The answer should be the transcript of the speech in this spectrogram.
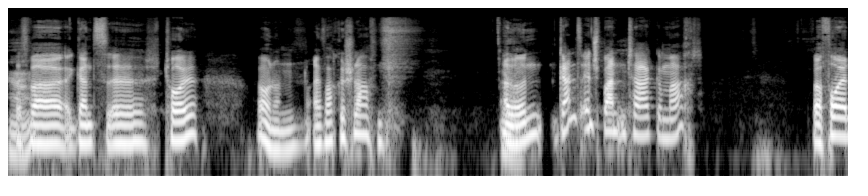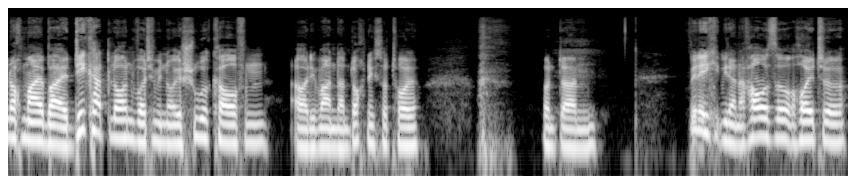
Das Ja. war ganz äh, toll. Ja, und dann einfach geschlafen. Also Ja. einen ganz entspannten Tag gemacht. War vorher noch mal bei Decathlon, wollte mir neue Schuhe kaufen, aber die waren dann doch nicht so toll. Und dann bin ich wieder nach Hause. Heute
